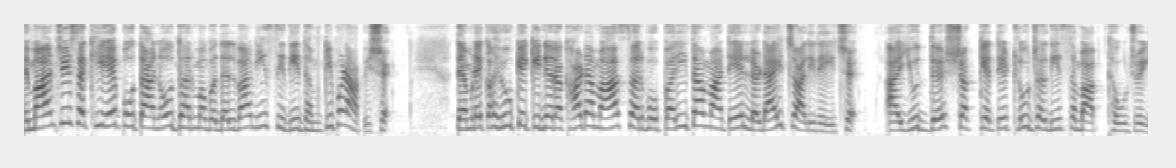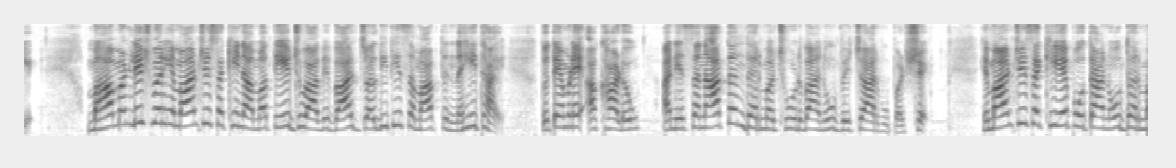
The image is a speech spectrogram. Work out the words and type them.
હિમાંશી સખીએ પોતાનો ધર્મ બદલવાની સીધી ધમકી પણ આપી છે. તેમણે કહ્યું કે કિન્નર અખાડામાં સર્વોપરિતા માટે લડાઈ ચાલી રહી છે. આ યુદ્ધ શક્ય તેટલું જલ્દી સમાપ્ત થવું જોઈએ. મહામંડલેશ્વર હિમાંશી સખીના મતે જો આ વિવાદ જલ્દીથી સમાપ્ત નહીં થાય, તો તેમણે અખાડો અને સનાતન ધર્મ છોડવાનું વિચારવું પડશે. હિમાંશી સખીએ પોતાનો ધર્મ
